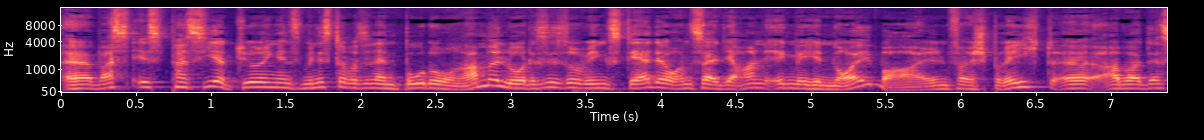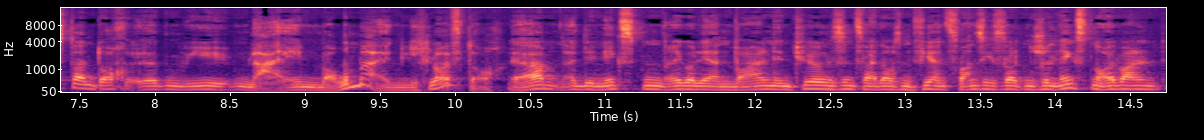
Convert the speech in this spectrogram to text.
Äh, was ist passiert? Thüringens Ministerpräsident Bodo Ramelow, das ist übrigens der, der uns seit Jahren irgendwelche Neuwahlen verspricht, äh, aber das dann doch irgendwie, nein, warum eigentlich? Läuft doch. Ja, Die nächsten regulären Wahlen in Thüringen sind 2024, sollten schon längst Neuwahlen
